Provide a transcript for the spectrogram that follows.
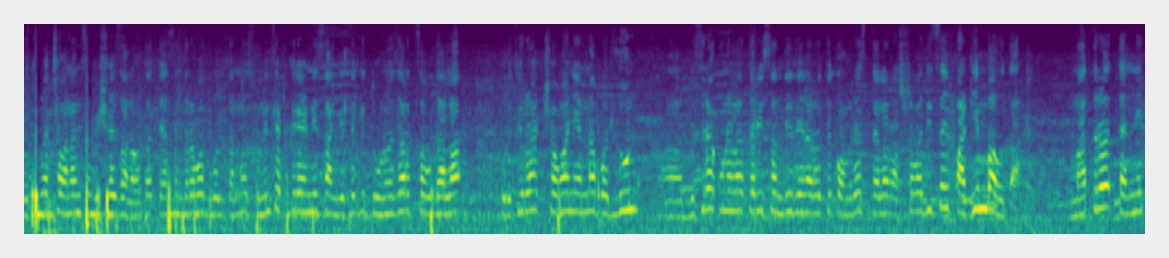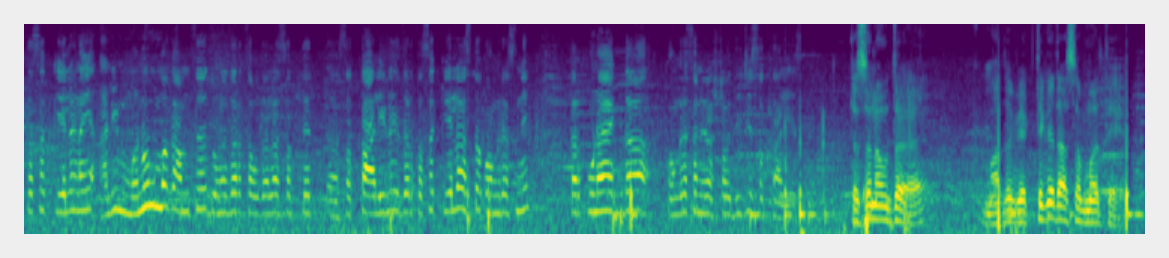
पृथ्वीराज चव्हाणांचा विषय झाला होता त्या संदर्भात बोलताना सुनील तटकरे यांनी सांगितलं की दोन हजार चौदाला पृथ्वीराज चव्हाण यांना बदलून दुसऱ्या कोणाला तरी संधी देणार होते काँग्रेस त्याला राष्ट्रवादीचाही पाठिंबा होता. मात्र त्यांनी तसं केलं नाही आणि म्हणून मग आमचं दोन हजार चौदाला सत्तेत सत्ता आली नाही. जर तसं केलं असतं काँग्रेसने तर पुन्हा एकदा काँग्रेस आणि राष्ट्रवादीची सत्ता आली असती. तसं नव्हतं. माझं व्यक्तिगत असं मत आहे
